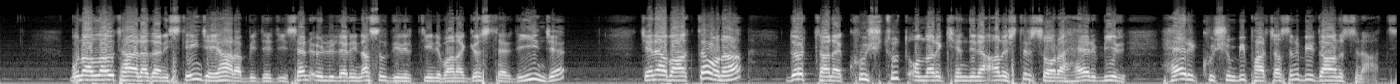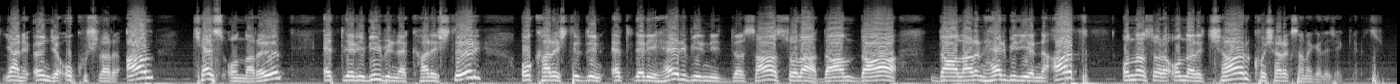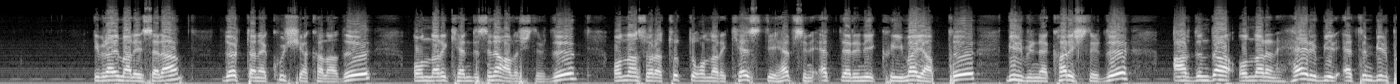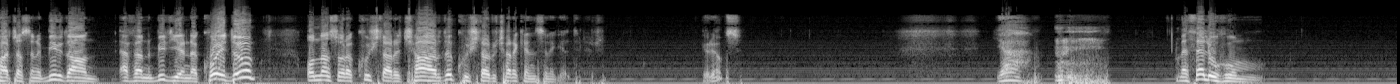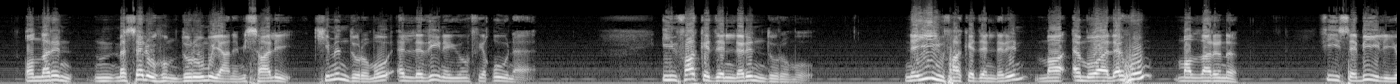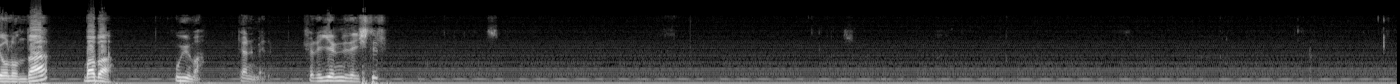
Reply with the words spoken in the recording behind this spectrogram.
bunu Allahu Teala'dan isteyince ya Rabbi dedi sen ölüleri nasıl dirilttiğini bana göster deyince Cenab-ı Hak da ona dört tane kuş tut onları kendine alıştır sonra her bir her kuşun bir parçasını bir dağın üstüne at. Yani önce o kuşları al kes onları etleri birbirine karıştır. O karıştırdığın etleri her birini de sağa sola dağ, dağ, dağların her bir yerine at. Ondan sonra onları çağır koşarak sana geleceklerdir. İbrahim Aleyhisselam dört tane kuş yakaladı onları kendisine alıştırdı. Ondan sonra tuttu onları kesti hepsini etlerini kıyma yaptı birbirine karıştırdı. Ardında onların her bir etin bir parçasını bir dağın efendim bir yerine koydu ondan sonra kuşları çağırdı kuşlar uçarak kendisine geldiler. Görüyor musun? Ya meseluhum onların meseluhum durumu yani misali kimin durumu? Ellezine yunfikune infak edenlerin durumu. Neyi infak edenlerin? Ma emvalehum mallarını. Fi sebili yolunda baba uyuma canım benim. Şöyle yerini değiştir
